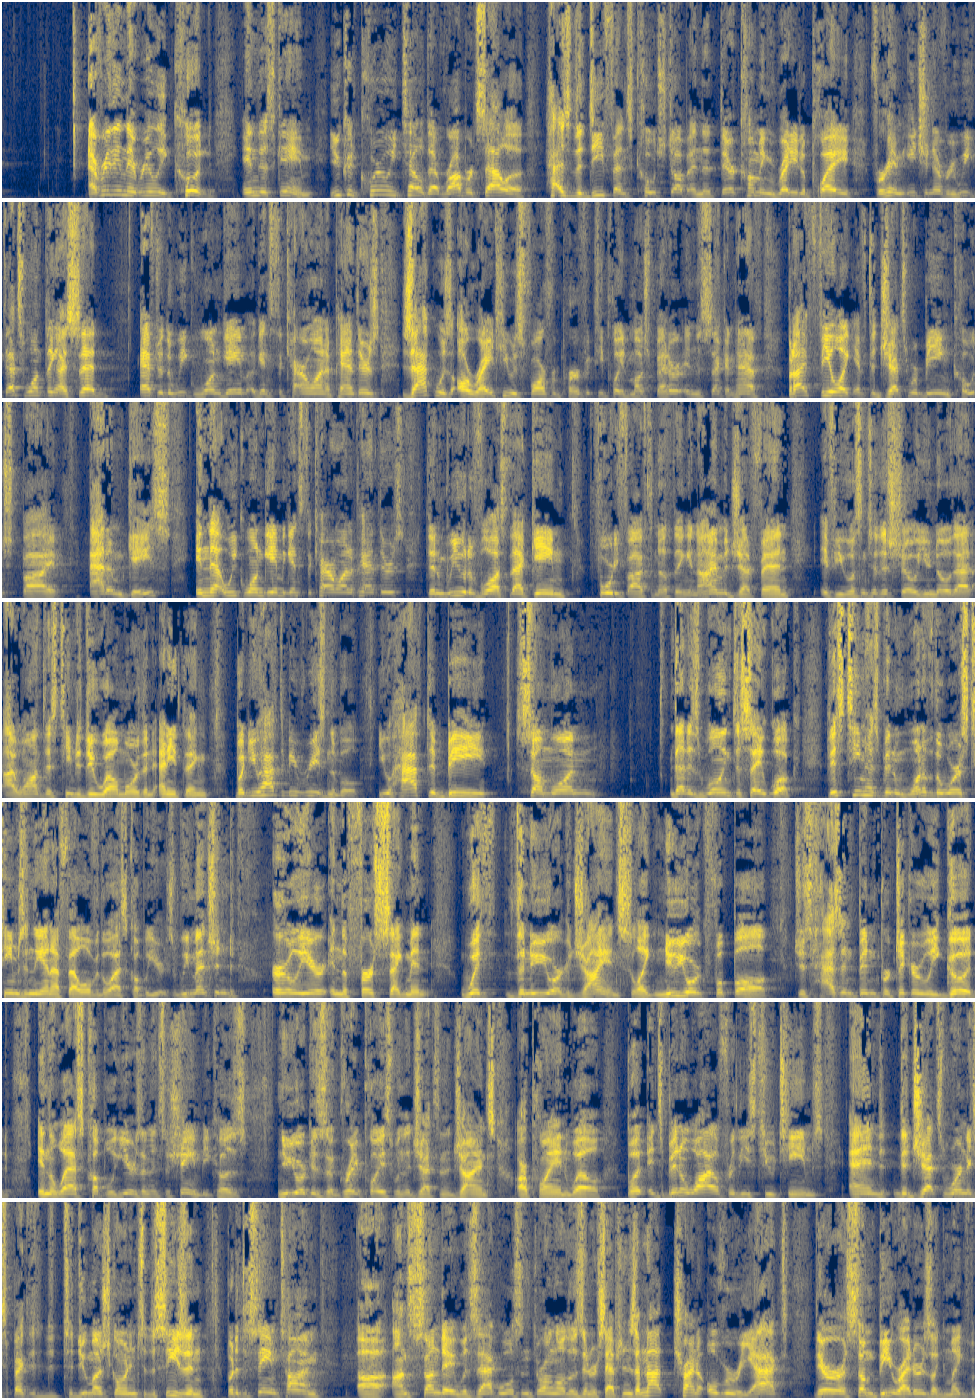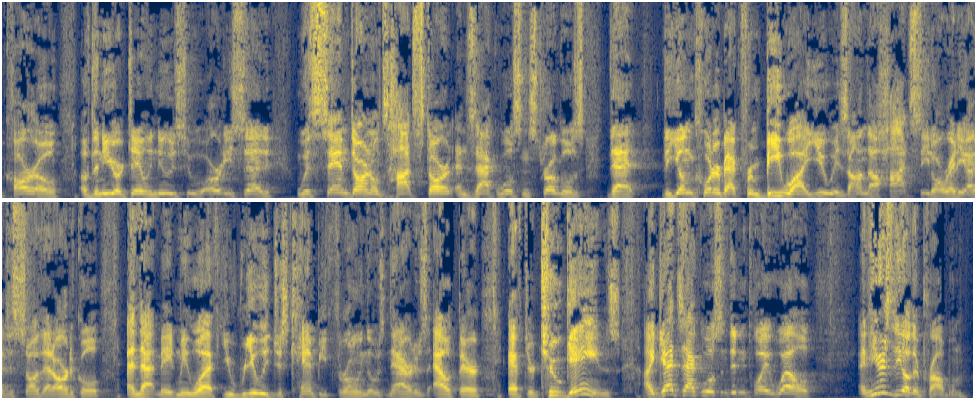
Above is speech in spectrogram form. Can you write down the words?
everything they really could in this game. You could clearly tell that Robert Saleh has the defense coached up and that they're coming ready to play for him each and every week. That's one thing I said after the week one game against the Carolina Panthers. Zach was all right. He was far from perfect. He played much better in the second half. But I feel like if the Jets were being coached by Adam Gase in that week one game against the Carolina Panthers, then we would have lost that game 45 to nothing. And I'm a Jet fan. If you listen to this show, you know that. I want this team to do well more than anything. But you have to be reasonable. You have to be someone that is willing to say, look, this team has been one of the worst teams in the NFL over the last couple years. We mentioned earlier in the first segment with the New York Giants. Like New York football just hasn't been particularly good in the last couple years, and it's a shame because New York is a great place when the Jets and the Giants are playing well, but it's been a while for these two teams, and the Jets weren't expected to do much going into the season, but at the same time, uh, on Sunday with Zach Wilson throwing all those interceptions. I'm not trying to overreact. There are some beat writers like Mike Vaccaro of the New York Daily News who already said with Sam Darnold's hot start and Zach Wilson struggles that the young quarterback from BYU is on the hot seat already. I just saw that article and that made me laugh. You really just can't be throwing those narratives out there after two games. I get Zach Wilson didn't play well. And here's the other problem.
